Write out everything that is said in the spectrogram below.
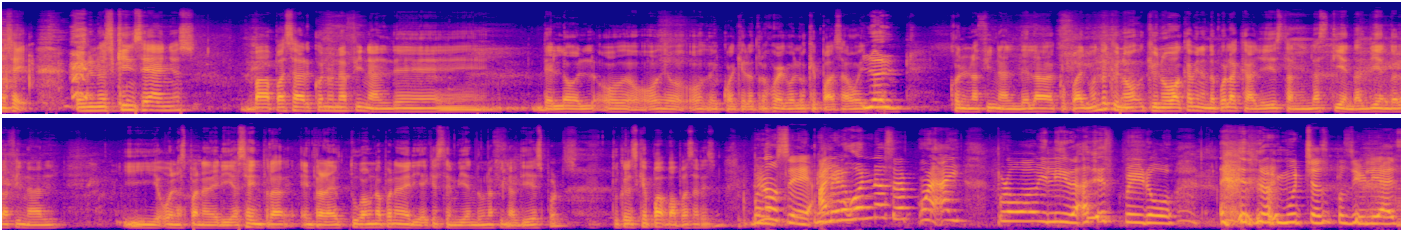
no sé, en unos 15 años va a pasar con una final de, de LOL o, o de, o de cualquier otro juego lo que pasa hoy con, con una final de la Copa del Mundo? Que uno, que uno va caminando por la calle y están en las tiendas viendo la final y, o en las panaderías. Entra, entrará tú a una panadería y que estén viendo una final de eSports. ¿Tú crees que va a pasar eso? no sé, hay buenas, hay probabilidades, pero no hay muchas posibilidades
